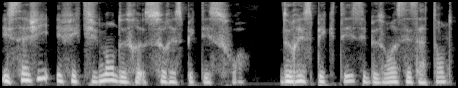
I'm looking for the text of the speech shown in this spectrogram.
il s'agit effectivement de se respecter soi, de respecter ses besoins, ses attentes,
